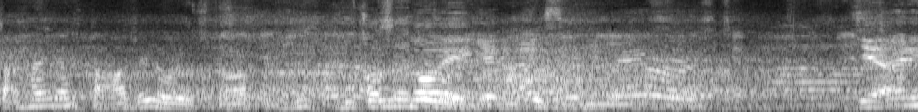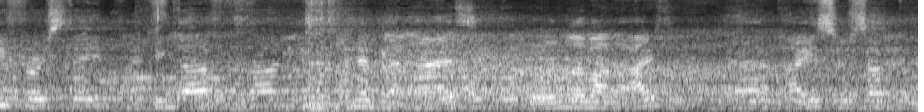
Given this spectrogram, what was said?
他打他应该是打这个位置啊，不是中间这个位置。Yeah. Any first aid stuff around here? I have got ice. You know about the ice? Uh, ice or something?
